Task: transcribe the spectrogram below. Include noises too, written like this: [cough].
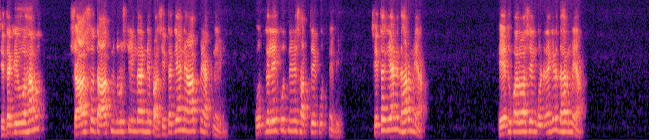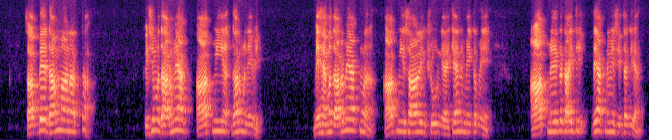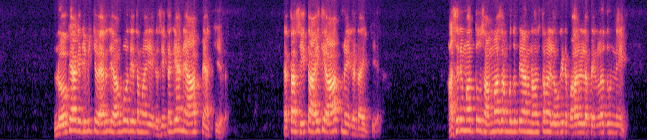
සිත කිව්වහම ශාශ්වත ආත්ම දෘෂ්ටියෙන් ගන්න එපා. සිත කියන්නේ ආත්මයක් නෙවෙයි. පුද්ගලයෙකුත් නෙවෙයි සත්වයකුත් නෙවෙයි. සිත කියන්නේ ධර්මයක්. හේතුඵල වශයෙන් ගොඩනැගෙන ධර්මයක්. සබ්බේ ධම්මානත්තා. කිසිම ධර්මයක් ආත්මීය ධර්ම නෙවෙයි. මේ හැම ධර්මයක්ම ආත්මීය සාරයෙන් ශූන්‍යයි. කියන්නේ මේක මේ ආත්මයකට අයිති දෙයක් නෙමෙයි සිත කියන්නේ. ලෝකයාගේ ජීවිච්ච වැරදි අවබෝධය තමයි ඒක. සිත කියන්නේ ආත්මයක් කියලා. නැත්තම් සිත අයිති ආත්මයකටයි කියලා. අසිරිමත් වූ සම්මා සම්බුදු පියාණන් වහන්සේ තමයි ලෝකෙට පහළ වෙලා පෙන්ලා දුන්නේ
